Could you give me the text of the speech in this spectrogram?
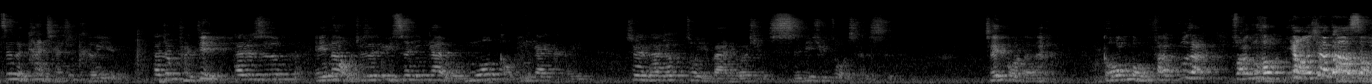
真的看起来是可以，他就 predict，他就是哎，那我就是预测应该我摸狗应该可以，所以他就做 evaluation，实地去做测试。结果呢？狗猛反不然转过头咬一下他的手，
